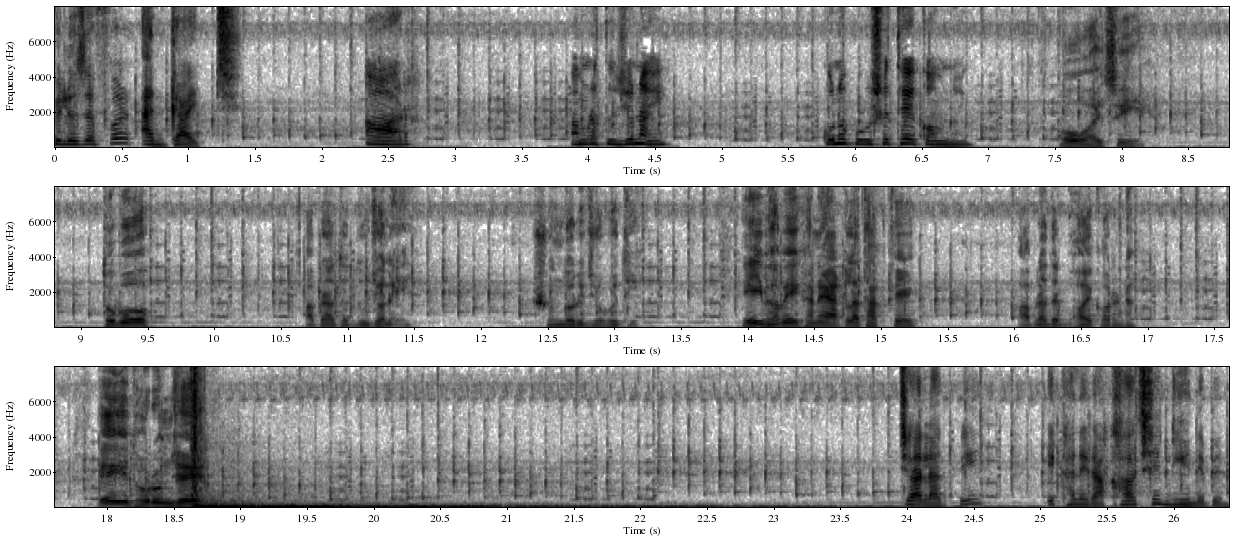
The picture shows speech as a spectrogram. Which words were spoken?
ফিলোসফার অ্যান্ড গাইড আর আমরা দুজনাই কোনো পুরুষের থেকে কম নই। ও আই সি তবুও আপনারা তো দুজনেই। সুন্দরী যুবতী। এইভাবে এখানে একলা থাকতে আপনাদের ভয় করে না? এই ধরুন যে যা লাগবে এখানে রাখা আছে নিয়ে নেবেন।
